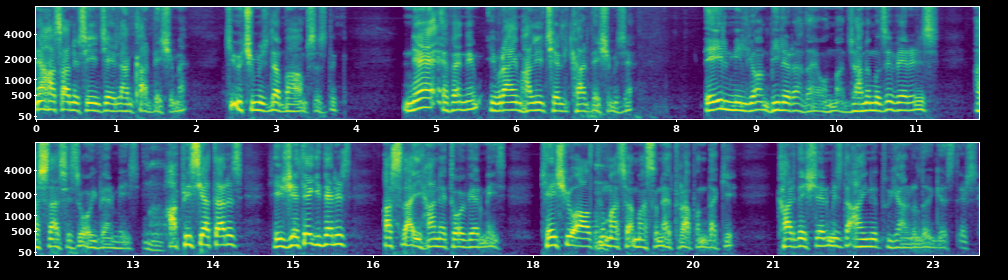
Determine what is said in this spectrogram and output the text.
Ne Hasan Hüseyin Ceylan kardeşime ki üçümüz de bağımsızdık. Ne efendim İbrahim Halil Çelik kardeşimize. Değil milyon bir lira da olmaz. Canımızı veririz. Asla size oy vermeyiz. Hapis yatarız. Hicrete gideriz. Asla ihanete oy vermeyiz. Keşke o altı masa masının etrafındaki kardeşlerimiz de aynı duyarlılığı gösterse.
